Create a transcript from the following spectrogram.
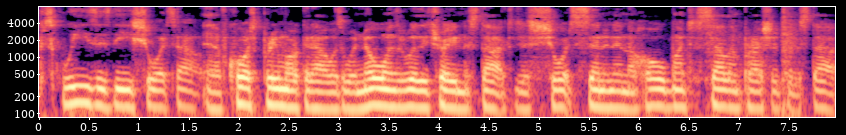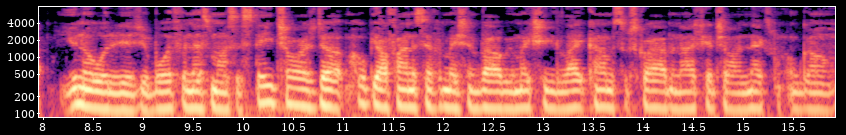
squeezes these shorts out. And of course, pre-market hours where no one's really trading the stocks, just shorts sending in a whole bunch of selling pressure to the stock. You know what it is, your boy Finesse Monster. Stay charged up. Hope y'all find this information valuable. Make sure you like, comment, subscribe, and I'll catch y'all next one. I'm gone.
